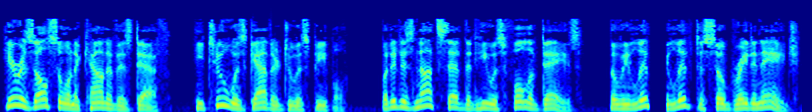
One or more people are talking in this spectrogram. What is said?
Here is also an account of his death, he too was gathered to his people, but it is not said that he was full of days, though he lived, he lived to so great an age,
